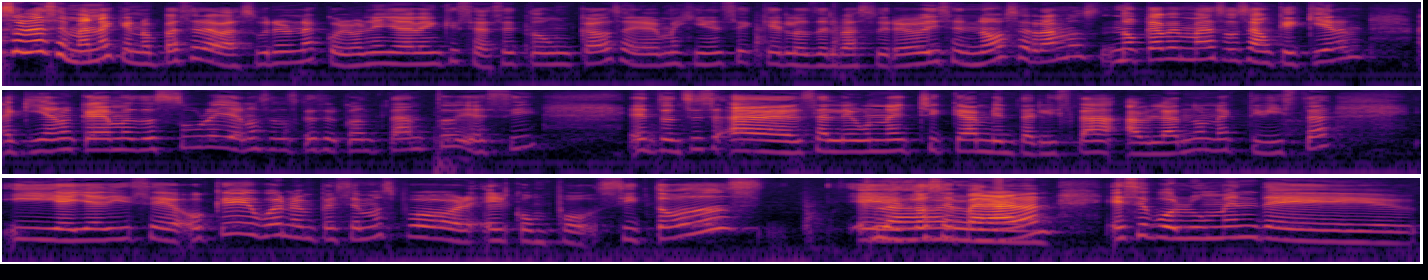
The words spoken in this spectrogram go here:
sola semana que no pase la basura en una colonia ya ven que se hace todo un caos, ahora imagínense que los del basurero dicen, no, cerramos, no cabe más, o sea, aunque quieran, aquí ya no cabe más basura, ya no sabemos qué hacer con tanto y así. Entonces ah, sale una chica ambientalista hablando, una activista, y ella dice, ok, bueno, empecemos por el compost. Si todos eh, lo separaran, ese volumen de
